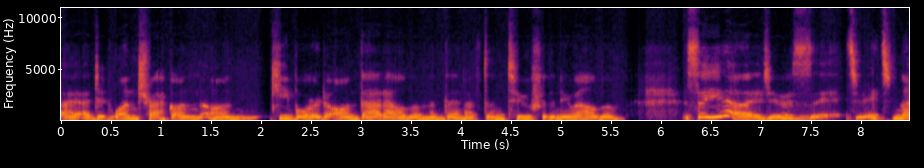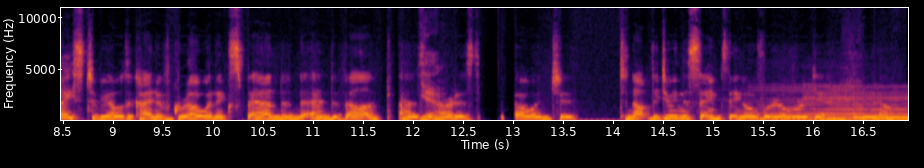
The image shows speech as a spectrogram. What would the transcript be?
I, I did one track on on keyboard on that album, and then I've done two for the new album. So yeah, it, it was. It's, it's nice to be able to kind of grow and expand and, and develop as an Yeah. artist, go and to to not be doing the same thing over and over again, you know.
